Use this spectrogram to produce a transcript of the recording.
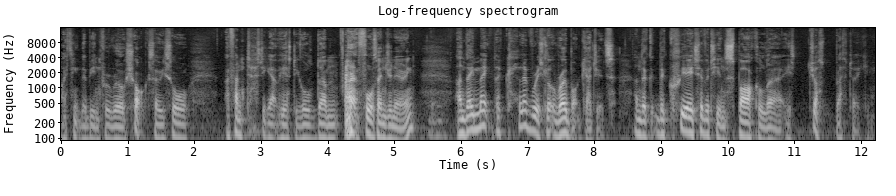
I think they'd be in for a real shock. So we saw a fantastic outfit yesterday called um, Forth Engineering, mm-hmm. and they make the cleverest little robot gadgets. And the, the creativity and sparkle there is just breathtaking.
